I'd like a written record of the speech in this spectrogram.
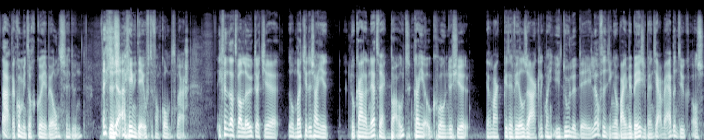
nou, dan kom je toch, kun je bij ons eh, doen. Dus ja. geen idee of het ervan komt. Maar ik vind dat wel leuk dat je, omdat je dus aan je lokale netwerk bouwt, kan je ook gewoon dus je, ja, dan maak ik het even heel zakelijk, maar je doelen delen of de dingen waar je mee bezig bent. Ja, we hebben natuurlijk als,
